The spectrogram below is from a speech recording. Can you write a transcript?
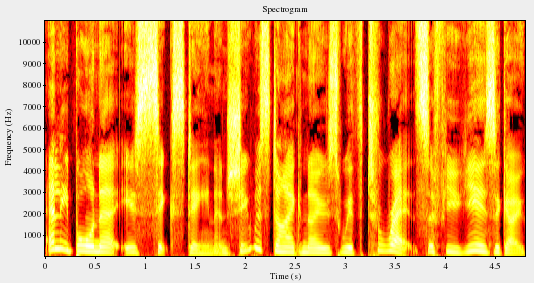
Ellie Bourner is 16 and she was diagnosed with Tourette's a few years ago.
